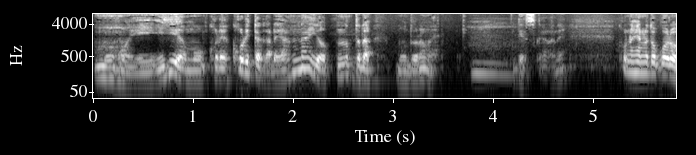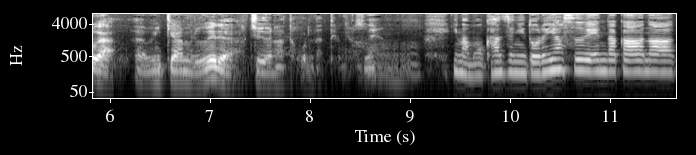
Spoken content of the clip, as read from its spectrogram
もういいや、もうこれ懲りたからやんないよってなったら戻らない。ですからね。この辺のところが見極める上では重要なところになってきますね。今もう完全にドル安円高な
